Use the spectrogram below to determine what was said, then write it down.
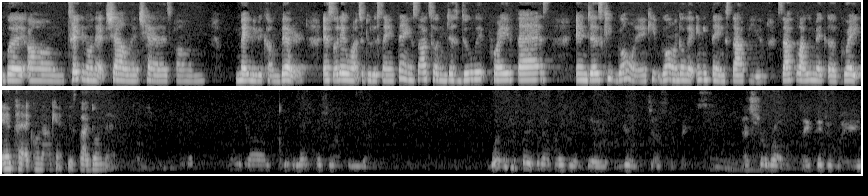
but um, taking on that challenge has um, made me become better. And so they want to do the same thing. So I told them, just do it, pray fast, and just keep going keep going. Don't let anything stop you. So I feel like we make a great impact on our campus by doing that. You? That's your role. Take pictures, wave,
